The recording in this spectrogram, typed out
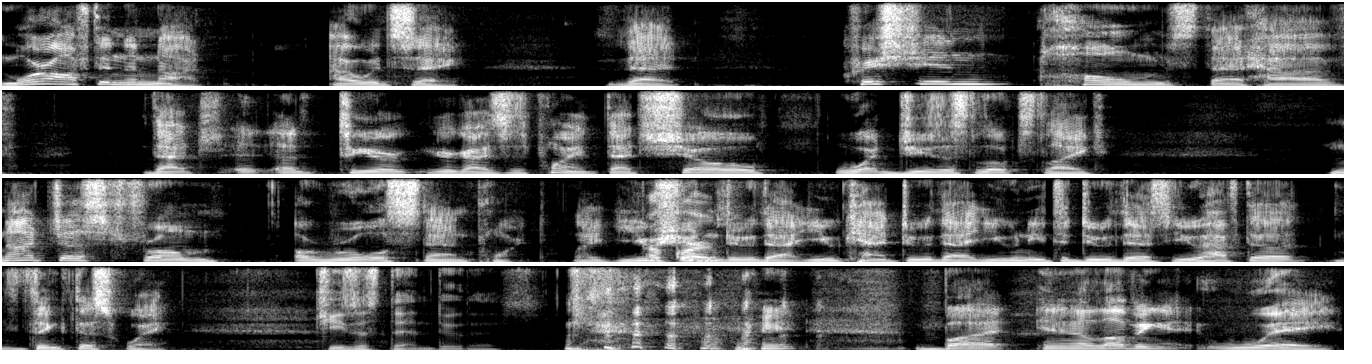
more often than not, I would say that Christian homes that have that uh, to your your guys' point that show what Jesus looks like, not just from a rule standpoint. Like you Of shouldn't course. do that. You can't do that. You need to do this. You have to think this way. jesus didn't do this right? but in a loving way,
